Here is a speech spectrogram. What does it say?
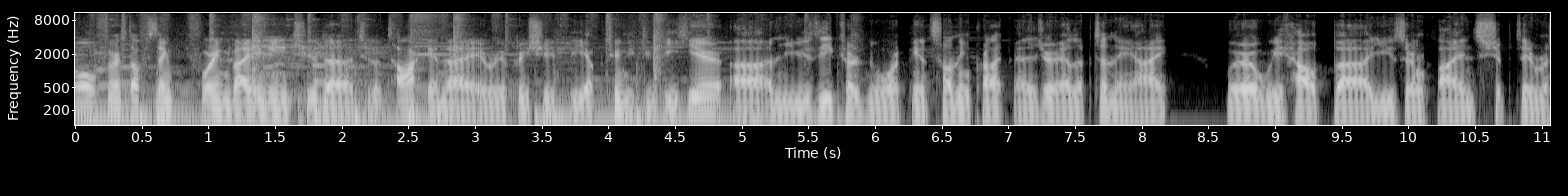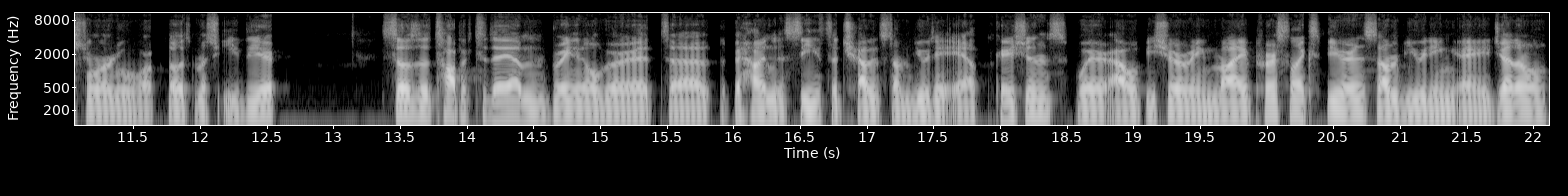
Well, first off, thank you for inviting me to the to the talk, and I really appreciate the opportunity to be here. Uh, I'm Yuze, currently working as founding product manager at Lepton AI, where we help uh, user and clients ship their machine learning workloads much easier. So the topic today I'm bringing over it uh, behind the scenes, the challenge on building AI applications, where I will be sharing my personal experience on building a general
